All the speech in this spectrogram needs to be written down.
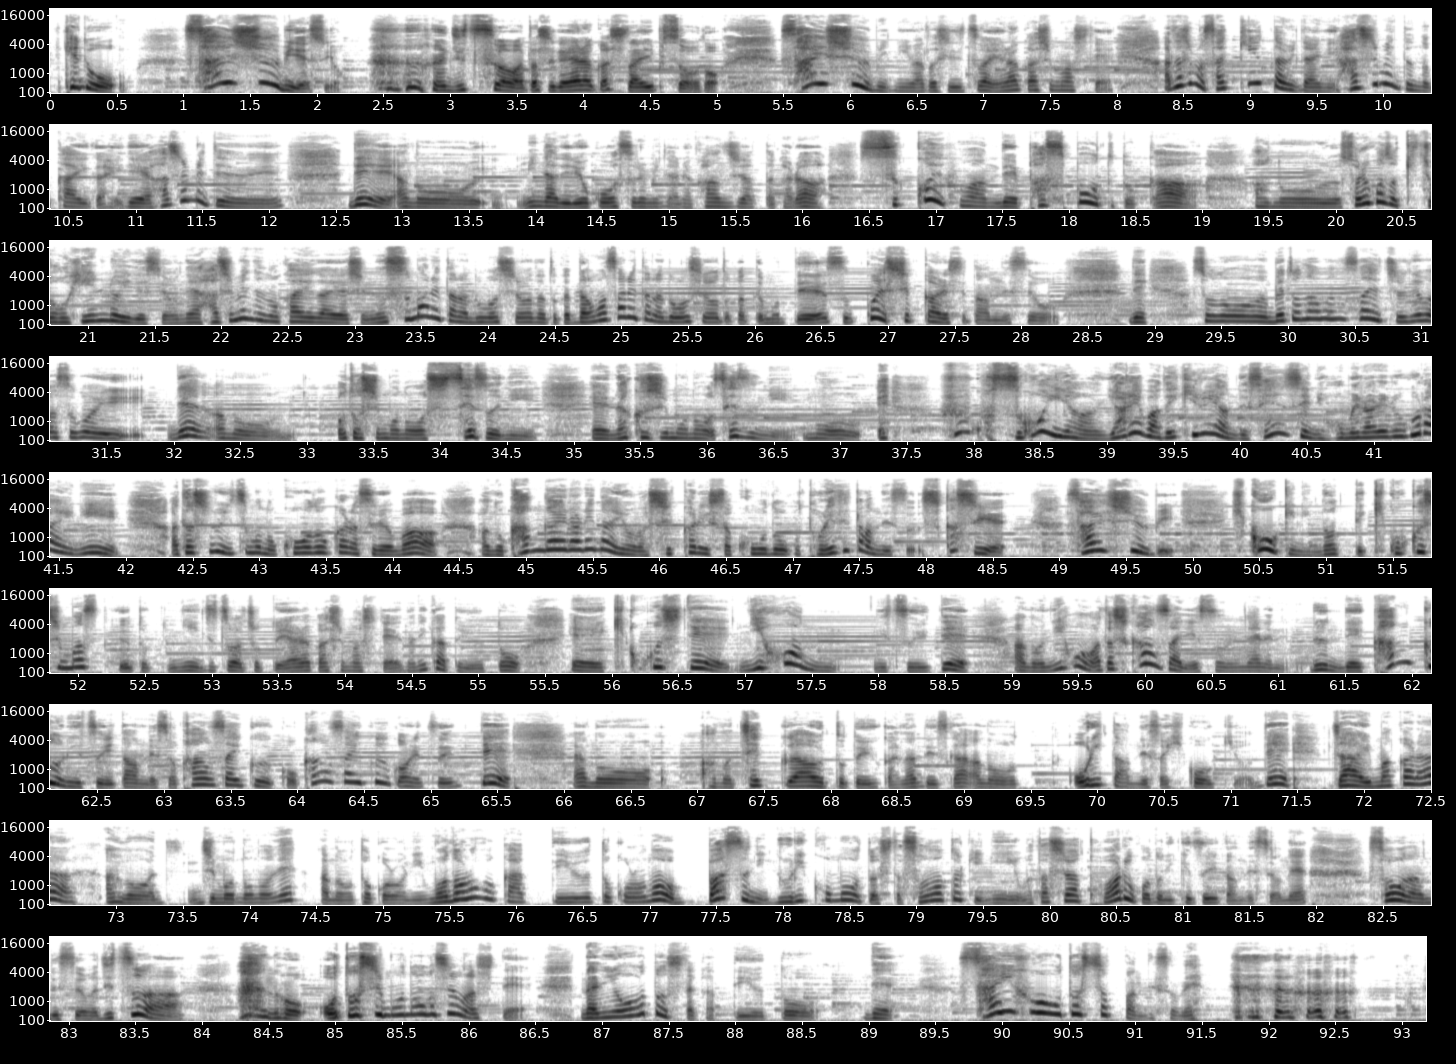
けど、最終日ですよ。実は私がやらかしたエピソード。最終日に私実はやらかしまして、私もさっき言ったみたいに初めての海外で、初めて、で、あの、みんなで旅行するみたいな感じだったから、すっごい不安で、パスポートとか、あの、それこそ貴重品類ですよね。初めての海外やし、盗まれたらどうしようだとか、騙されたらどうしようとかって思って、すっごいしっかりしてたんですよ。で、その、ベトナムの最中ではすごい、ね、あの、落とし物をせずに、えー、なくし物をせずに、もう、え、風子すごいやん。やればできるやんで先生に褒められるぐらいに、私のいつもの行動からすれば、あの、考えられないようなしっかりした行動を取れてたんです。しかし、最終日、飛行機に乗って帰国しますっていう時に、実はちょっとやらかしまして、何かというと、えー、帰国して、日本について、あの、日本、私関西に住んでるんで、関空に着いたんですよ。関西空港。関西空港に着いて、あの、あの、チェックアウトというか、何ですか？あの、降りたんですよ、飛行機を。で、じゃあ今から、あの、地元のね、あの、ところに戻ろうかっていうところのバスに乗り込もうとしたその時に、私はとあることに気づいたんですよね。そうなんですよ。実は、あの、落とし物をしまして、何を落としたかっていうと、で、財布を落としちゃったんですよね。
